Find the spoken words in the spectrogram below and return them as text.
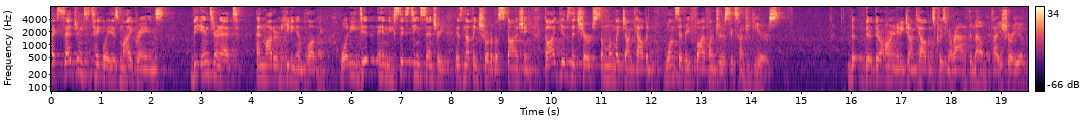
Excedrin to take away his migraines, the internet, and modern heating and plumbing. What he did in the 16th century is nothing short of astonishing. God gives the church someone like John Calvin once every 500 or 600 years. There, there aren't any John Calvins cruising around at the moment, I assure you.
